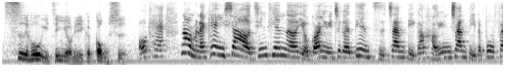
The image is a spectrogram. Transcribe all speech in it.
似乎已经有了一个共识。OK，那我们来看一下哦，今天呢有关于这个电子占比跟航运占比的部分，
